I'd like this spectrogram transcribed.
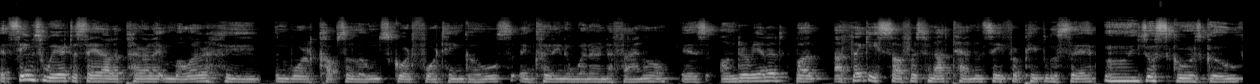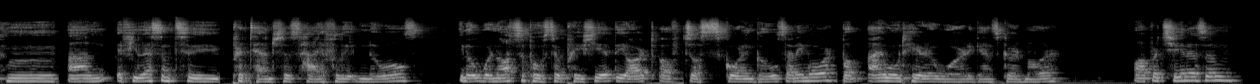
It seems weird to say that a player like Muller, who in World Cups alone scored 14 goals, including a winner in the final, is underrated, but I think he suffers from that tendency for people to say, oh, he just scores goals. Hmm. And if you listen to pretentious, highfalutin Noels, you know, we're not supposed to appreciate the art of just scoring goals anymore, but I won't hear a word against Gerd Muller. Opportunism,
